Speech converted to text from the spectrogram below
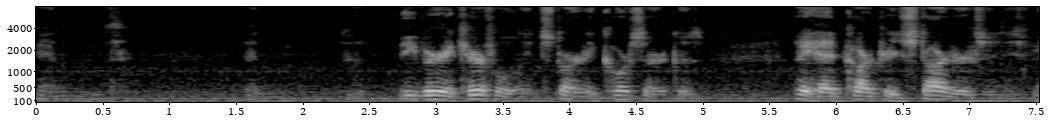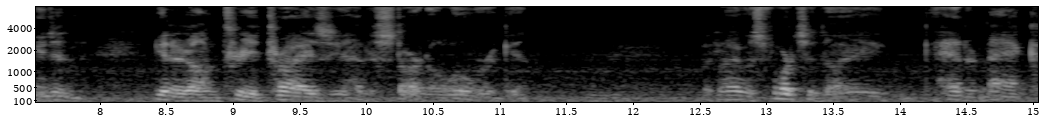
and and be very careful in starting Corsair because they had cartridge starters, and if you didn't get it on three tries, you had to start all over again. But I was fortunate; I had a knack.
